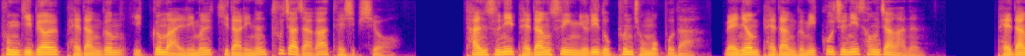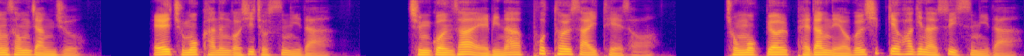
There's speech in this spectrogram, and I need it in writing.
분기별 배당금 입금 알림을 기다리는 투자자가 되십시오. 단순히 배당 수익률이 높은 종목보다 매년 배당금이 꾸준히 성장하는 배당 성장주에 주목하는 것이 좋습니다. 증권사 앱이나 포털 사이트에서 종목별 배당 내역을 쉽게 확인할 수 있습니다.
